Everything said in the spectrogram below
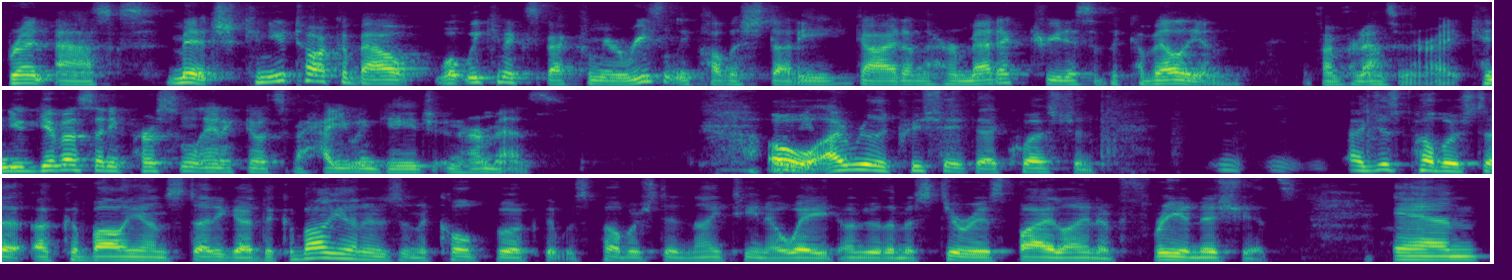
Brent asks, Mitch, can you talk about what we can expect from your recently published study guide on the Hermetic Treatise of the Kybalion, if I'm pronouncing that right? Can you give us any personal anecdotes about how you engage in Hermes? Oh, I really appreciate that question. I just published a, a study guide. The Kybalion is an occult book that was published in 1908 under the mysterious byline of Three Initiates. And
